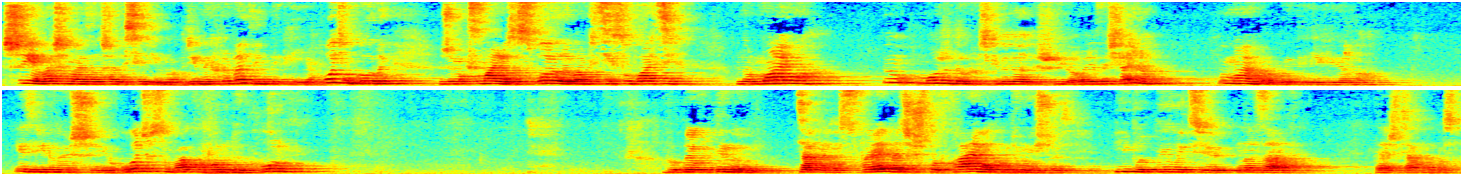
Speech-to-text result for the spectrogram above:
шия ваша має залишатися рівно. От Рівний хребет він такий є. Потім, коли ви вже максимально засвоїли, вам в цій собаці нормально, ну, можете трошки додати шию, але ізначально ми маємо робити її вірно і з рівною шиєю. Отже, собака мордою вгору. Грудною клітиною тягнемось вперед, наче штовхаємо грудьми щось. І потилицею назад теж тягнемось.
